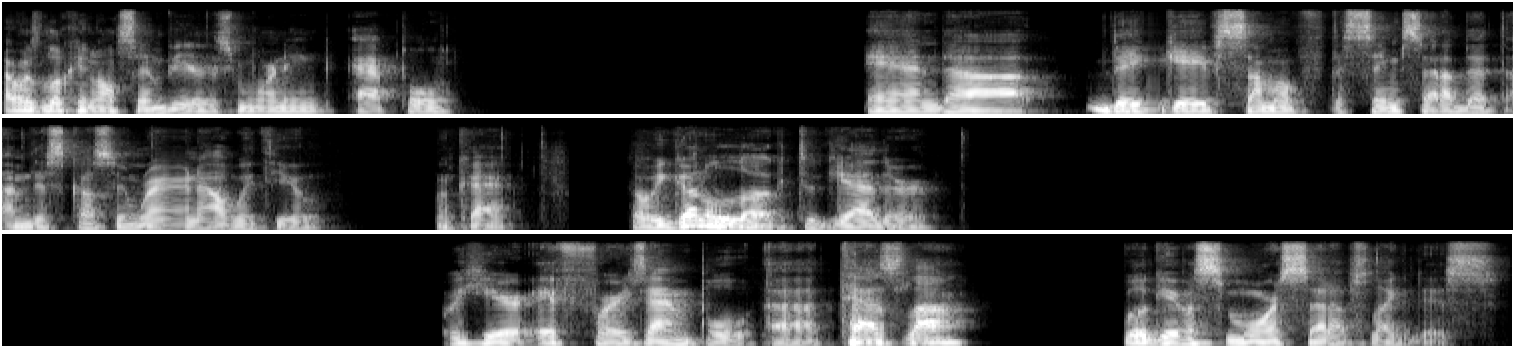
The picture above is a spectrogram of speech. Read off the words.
I was looking also NVIDIA this morning, Apple, and uh, they gave some of the same setup that I'm discussing right now with you. Okay, so we're gonna look together. Over here, if for example, uh, Tesla will give us more setups like this.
